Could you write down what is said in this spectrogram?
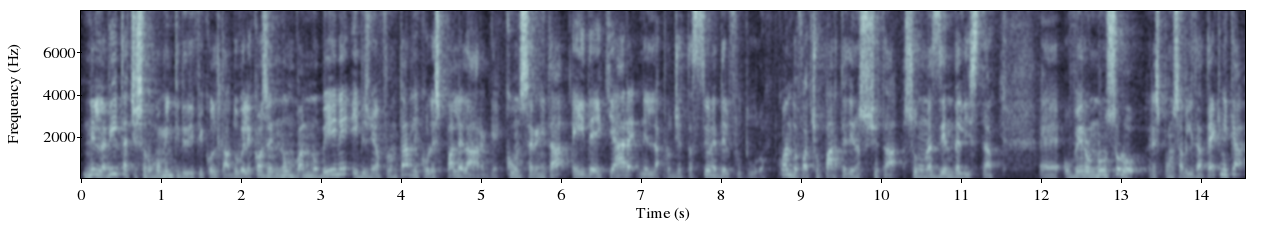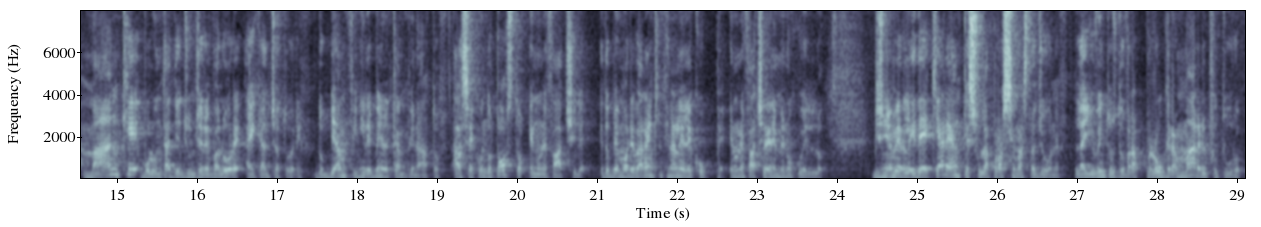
Nella vita ci sono momenti di difficoltà dove le cose non vanno bene e bisogna affrontarli con le spalle larghe, con serenità e idee chiare nella progettazione del futuro. Quando faccio parte di una società sono un aziendalista eh, ovvero non solo responsabilità tecnica ma anche volontà di aggiungere valore ai calciatori. Dobbiamo finire bene il campionato, al secondo posto e non è facile, e dobbiamo arrivare anche in finale nelle coppe e non è facile nemmeno quello. Bisogna avere le idee chiare anche sulla prossima stagione. La Juventus dovrà programmare il futuro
